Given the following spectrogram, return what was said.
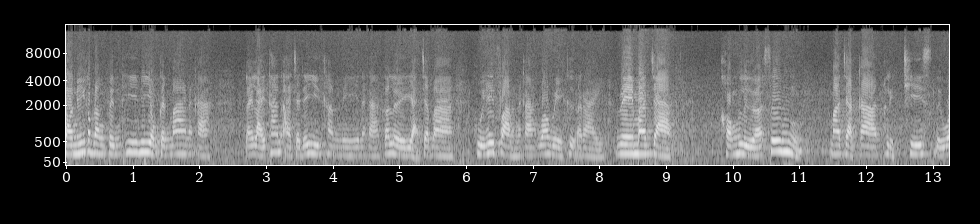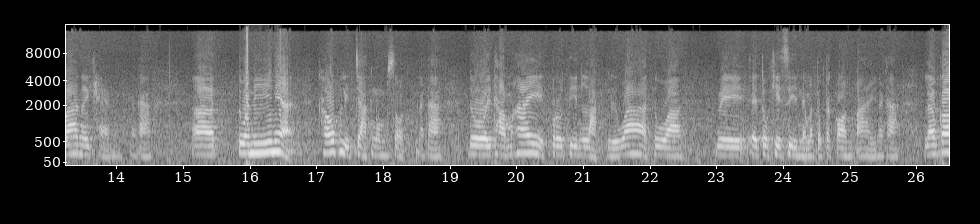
ตอนนี้กำลังเป็นที่นิยมกันมากนะคะ หลาย ๆ ท่านอาจจะได้ยินคำนี้นะคะ ก็เลยอยากจะมาคุยให้ฟังนะคะ ว่าเวคืออะไร เวมาจากของเหลือซึ่งมาจากการผลิตชีสหรือว่าเนยแข็งนะคะตัวนี้เนี่ยเขาผลิตจากนมสดนะคะ โดยทำให้โปรตีนหลักหรือว่าตัวเวเอ่อตัวเคซีนเนี่ยมันตกตะกอนไปนะคะ แล้วก็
